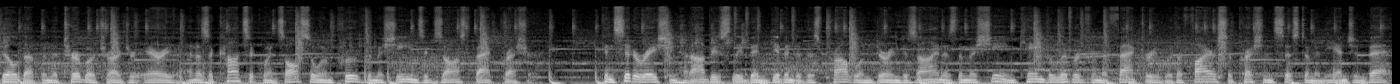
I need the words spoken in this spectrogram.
buildup in the turbocharger area and as a consequence also improved the machine's exhaust back pressure. Consideration had obviously been given to this problem during design as the machine came delivered from the factory with a fire suppression system in the engine bay.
